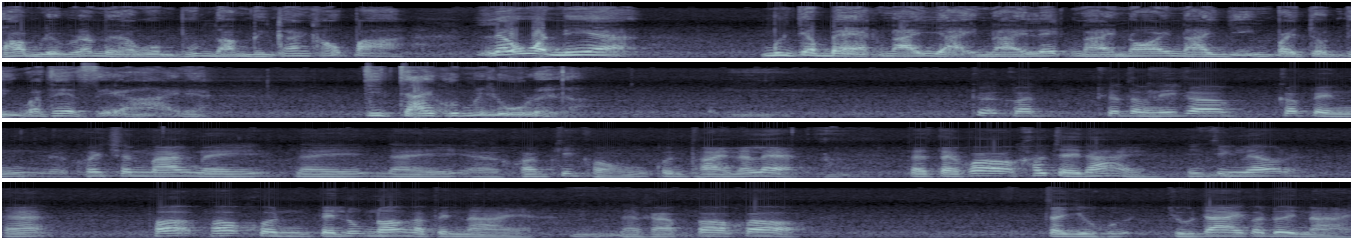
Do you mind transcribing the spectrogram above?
ความเหลื่อมล้ำในสังคมภูมิธรรมถึงการเข้าป่า แล้ววันนี้มึงจะแบกนายใหญ่นายเล็กนายน้อยนายหญิงไปจนถึงประเทศเสียหายเนี่ย จิตใจคุณไม่รู้เลยเหรอก็ก็ตรงนี้ก็ก็เป็น question mark ในในในความคิดของคนไทยนั่นแหละ แต่แต่ก็เข้าใจได้จริง ๆ แล้วนะเพราะเพราะคนเป็นลูกน้องกับเป็นนายนะครับ ก็ก็จะอยู่อยู่ได้ก็ด้วยนาย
